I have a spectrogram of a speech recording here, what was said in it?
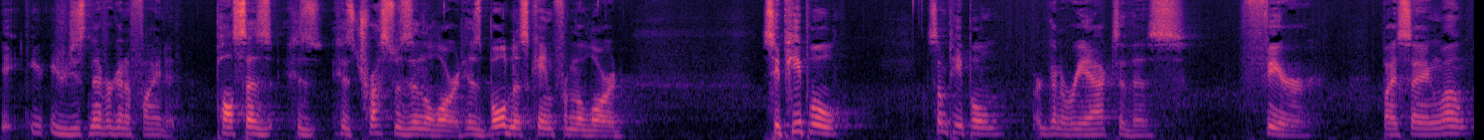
You're just never going to find it. Paul says his, his trust was in the Lord, his boldness came from the Lord. See, people, some people are going to react to this fear by saying, well,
